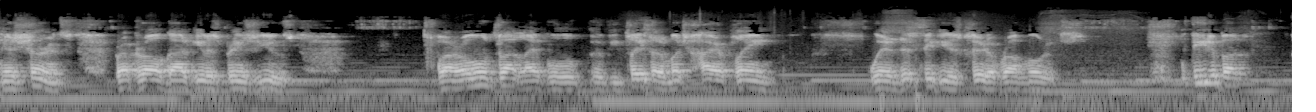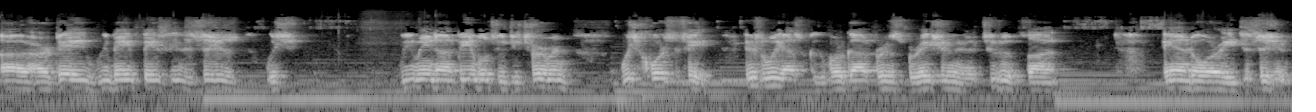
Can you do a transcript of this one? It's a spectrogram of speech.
assurance, for after all, God gave us brains to use. Our own thought life will be placed on a much higher plane when this thinking is cleared of wrong motives. Thinking about uh, our day, we may face indecisions which we may not be able to determine which course to take. Here's what we ask for God for inspiration and intuitive thought and or a decision.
